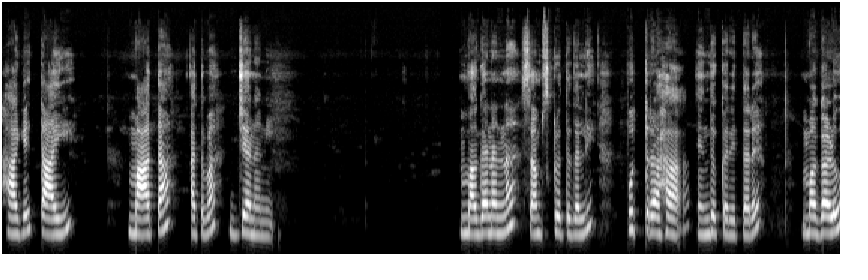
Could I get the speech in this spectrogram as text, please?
ಹಾಗೆ ತಾಯಿ, ಮಾತಾ ಅಥವಾ ಜನನಿ. ಮಗನನ್ನು ಸಂಸ್ಕೃತದಲ್ಲಿ ಪುತ್ರಃ ಎಂದು ಕರೀತಾರೆ. ಮಗಳು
